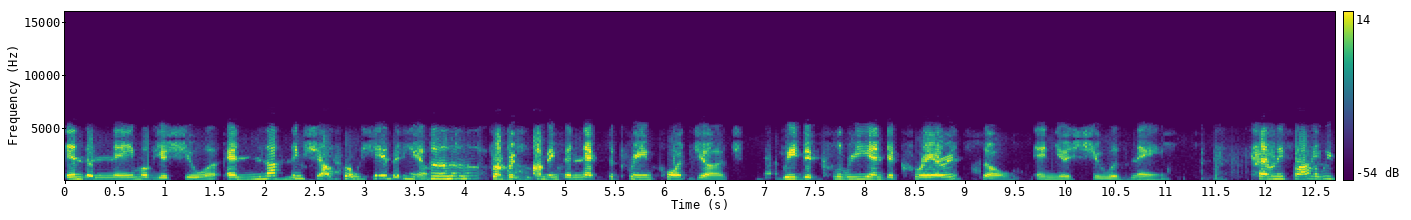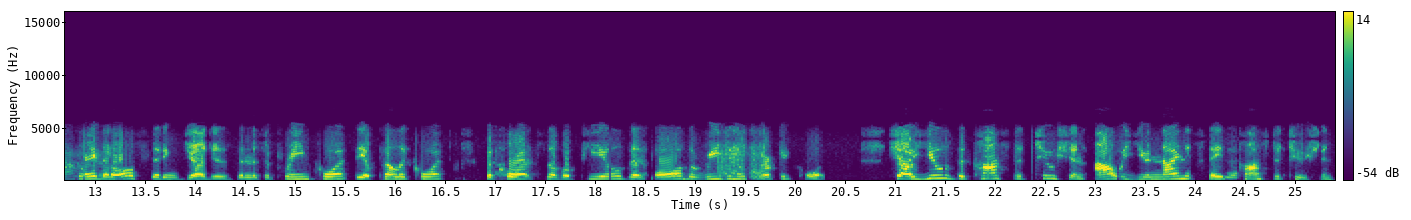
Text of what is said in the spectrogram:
in the name of Yeshua, and nothing shall prohibit him uh-huh. from becoming the next Supreme Court judge. We decree and declare it so in Yeshua's name. Heavenly Father, we pray that all sitting judges in the Supreme Court, the Appellate Court, the Courts of Appeals, and all the regional circuit courts shall use the Constitution, our United States Constitution,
